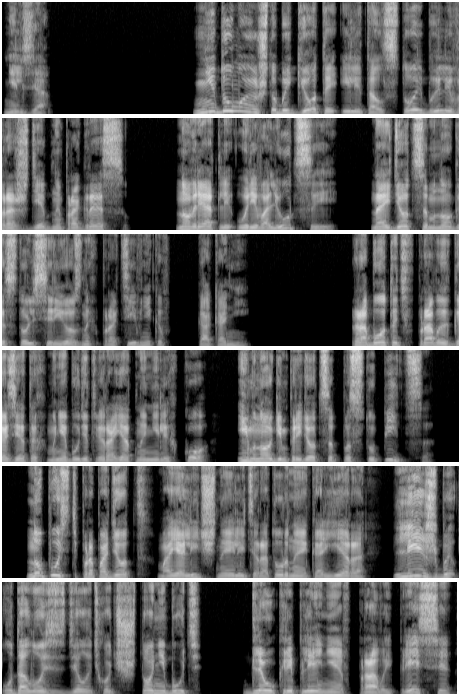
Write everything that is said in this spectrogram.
нельзя. Не думаю, чтобы Гёте или Толстой были враждебны прогрессу но вряд ли у революции найдется много столь серьезных противников, как они. Работать в правых газетах мне будет, вероятно, нелегко, и многим придется поступиться, но пусть пропадет моя личная литературная карьера, лишь бы удалось сделать хоть что-нибудь для укрепления в правой прессе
